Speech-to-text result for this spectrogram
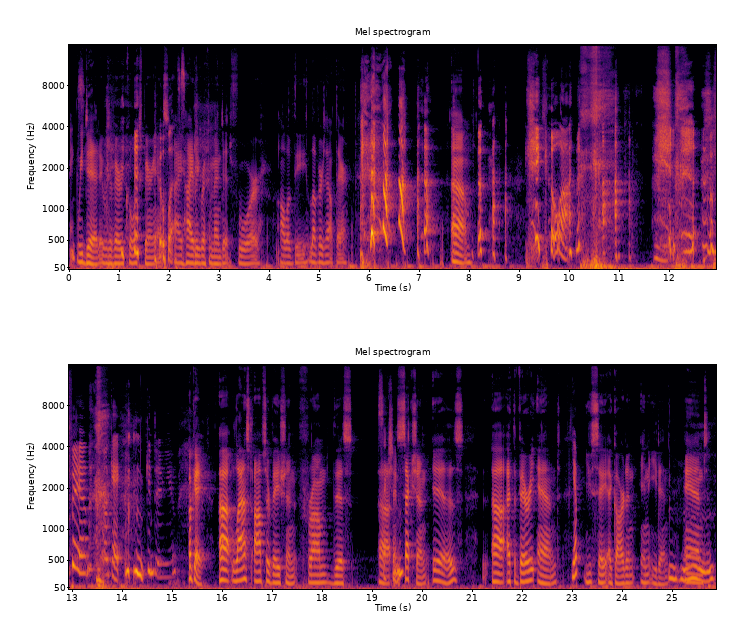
rings. We did. It was a very cool experience. was. I highly recommend it for all of the lovers out there. um, Go on. I'm a fan. Okay, continue. okay. Uh, last observation from this uh, Section. section is uh, at the very end. Yep. you say a garden in Eden. Mm-hmm. And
